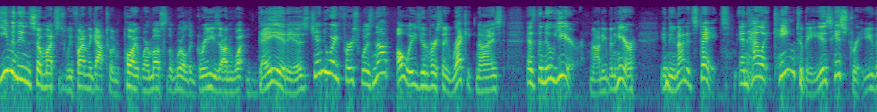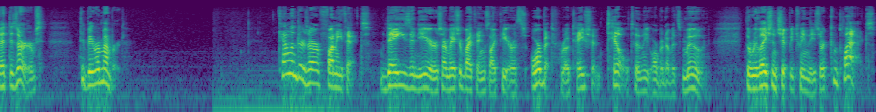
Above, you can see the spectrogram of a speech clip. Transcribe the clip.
Even in so much as we finally got to a point where most of the world agrees on what day it is, January 1st was not always universally recognized as the new year, not even here in the United States. And how it came to be is history that deserves to be remembered. Calendars are funny things. Days and years are measured by things like the Earth's orbit, rotation, tilt, and the orbit of its moon. The relationship between these are complex.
